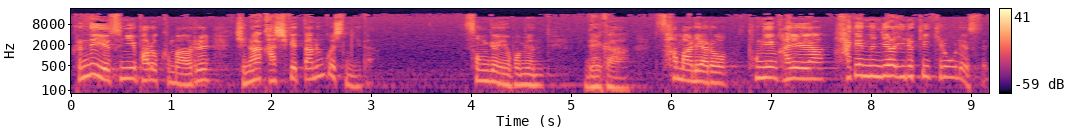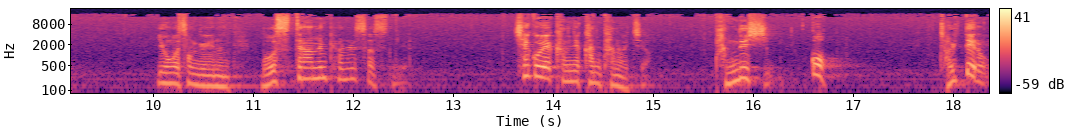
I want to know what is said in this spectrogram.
그런데 예수님이 바로 그 마을을 지나가시겠다는 것입니다. 성경에 보면 내가 사마리아로 통행하여야 하겠는지라 이렇게 기록을 했어요. 영어 성경에는 머스트라는 표현을 썼습니다. 최고의 강력한 단어죠. 반드시, 꼭, 절대로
